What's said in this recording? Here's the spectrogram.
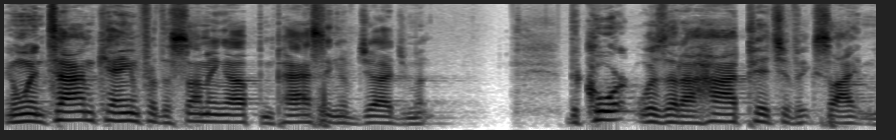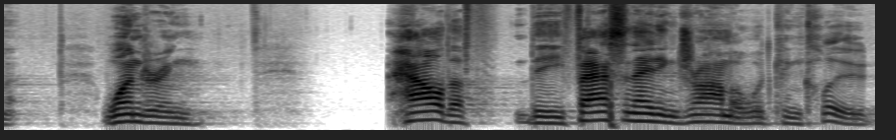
And when time came for the summing up and passing of judgment, the court was at a high pitch of excitement, wondering how the, the fascinating drama would conclude.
